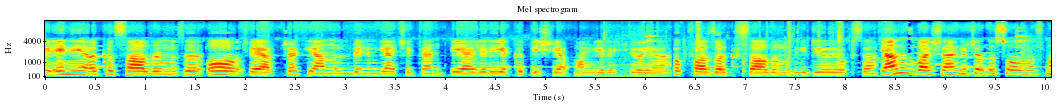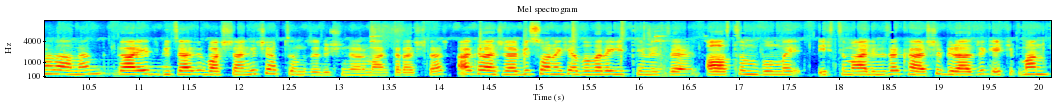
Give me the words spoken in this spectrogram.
en iyi akıl sağlığımızı o şey yapacak. Yalnız benim gerçekten bir yerleri yakıp iş yapmam gerekiyor ya. Çok fazla akıl sağlığımız gidiyor yoksa. Yalnız başlangıç adası olmasına rağmen gayet güzel bir başlangıç yaptığımızı düşünüyorum arkadaşlar. Arkadaşlar bir sonraki adalara gittiğimizde altın bulma ihtimalimize karşı birazcık ekipman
